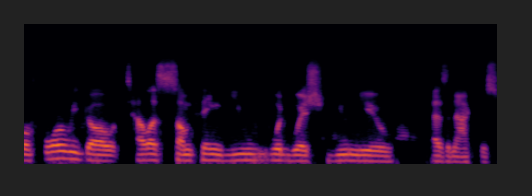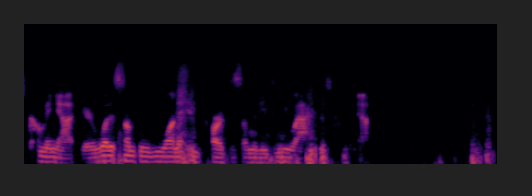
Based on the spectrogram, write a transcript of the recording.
Before we go, tell us something you would wish you knew as an actress coming out here. What is something you want to impart to some of these new actors coming out?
